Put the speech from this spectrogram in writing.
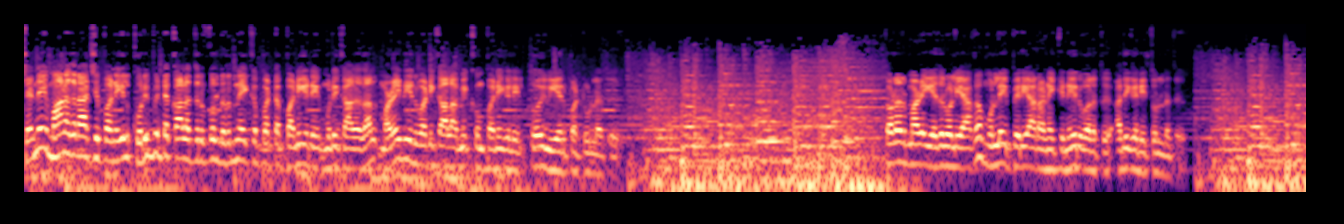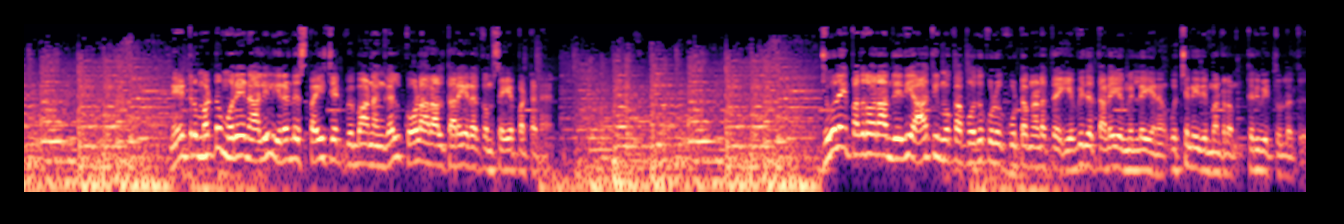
சென்னை மாநகராட்சி பணியில் குறிப்பிட்ட காலத்திற்குள் நிர்ணயிக்கப்பட்ட பணியினை முடிக்காததால் மழைநீர் வடிகால் அமைக்கும் பணிகளில் தோல்வி ஏற்பட்டுள்ளது. தொடர் மழை எதிரொலியாக முல்லை பெரியார் அணைக்கு நீர்வரத்து அதிகரித்துள்ளது. நேற்று மட்டும் ஒரே நாளில் இரண்டு ஸ்பைஸ் ஜெட் விமானங்கள் கோலாரால் தரையிறக்கம் செய்யப்பட்டன. ஜூலை பதினோராம் தேதி அதிமுக பொதுக்குழு கூட்டம் நடத்த எவ்வித தடையும் இல்லை என உச்சநீதிமன்றம் தெரிவித்துள்ளது.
